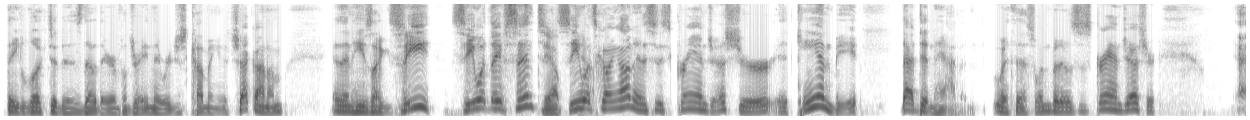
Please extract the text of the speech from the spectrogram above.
they looked at it as though they were infiltrating. They were just coming to check on them. And then he's like, "See, see what they've sent. Yep. See what's going on." And it's this grand gesture. It can be that didn't happen with this one, but it was this grand gesture. Uh,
